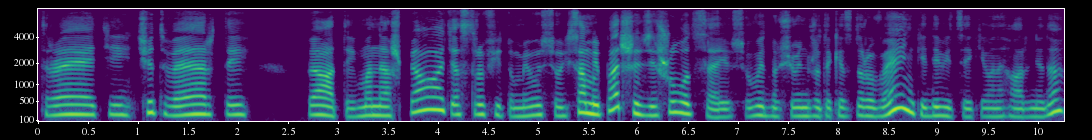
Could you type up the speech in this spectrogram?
третій, четвертий, п'ятий. У мене аж п'ять астрофітумів. Ось. І самий перший зійшов оцей. Ось. Видно, що він вже такий здоровенький. Дивіться, які вони гарні, да?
